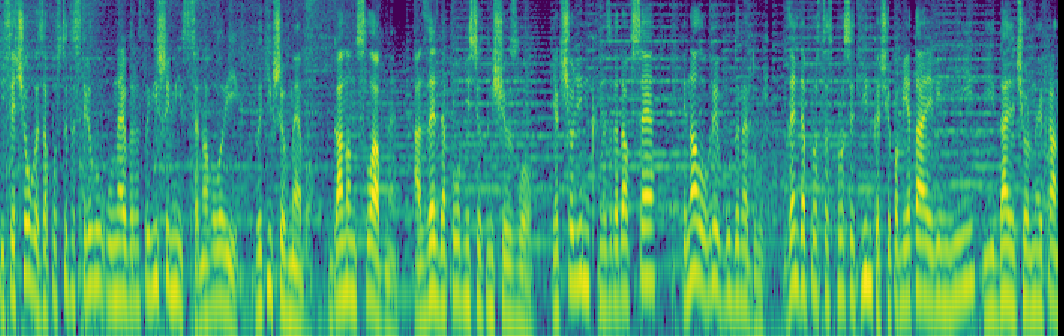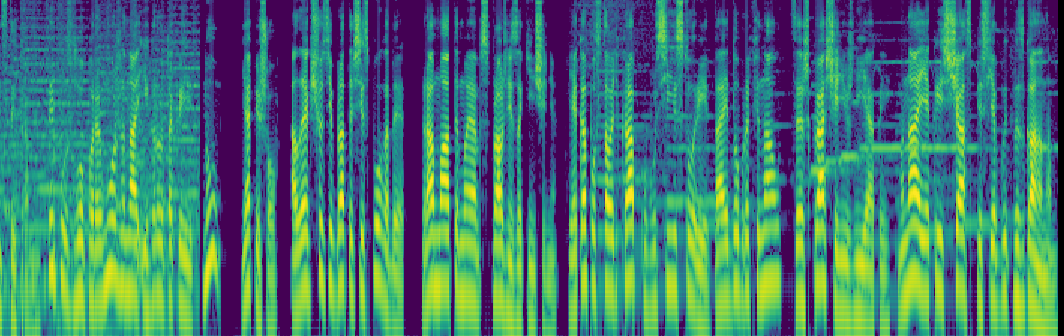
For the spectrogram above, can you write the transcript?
після чого запустити стрілу у найвразливіше місце на голові, летівши в небо. Ганон слабне, а Зельда повністю знищує зло. Якщо Лінк не згадав все, фінал у гри буде не дуже. Зельда просто спросить Лінка, чи пам'ятає він її, і далі чорний екран з титрами. Типу зло переможена, і герой такий, ну. Я пішов. Але якщо зібрати всі спогади, гра матиме справжнє закінчення, яке поставить крапку в усій історії, та й добрий фінал це ж краще, ніж ніякий. Минає якийсь час після битви з Гананом.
